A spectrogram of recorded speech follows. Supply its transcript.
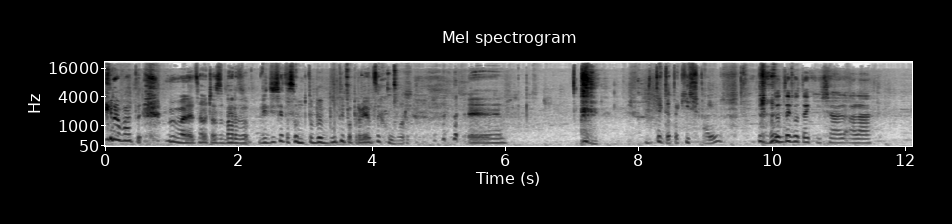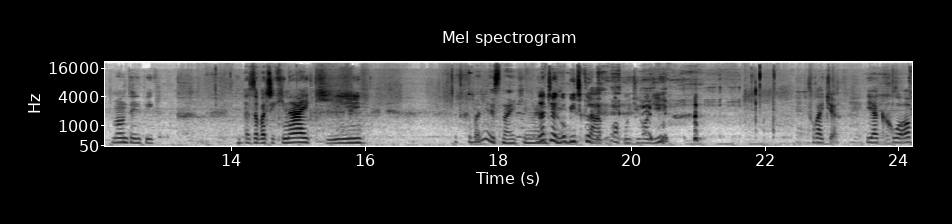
krawaty. Mamy, ale cały czas bardzo. Widzicie, to są to były buty poprawiające humor. Do tego taki szal. Do tego taki szal, ale Mountain Peak. Zobacz jaki Nike. To chyba nie jest Nike. nie? Dlaczego Beach Club? O chuj ci chodzi. Słuchajcie, jak chłop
